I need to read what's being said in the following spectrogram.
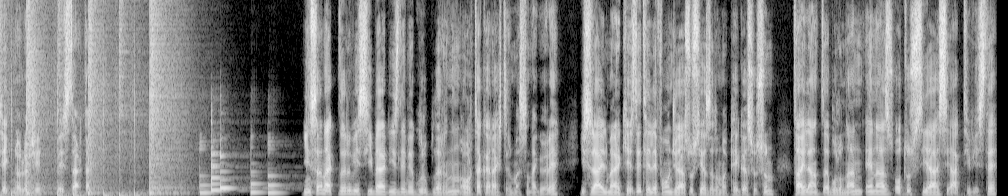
Teknoloji ve Startup İnsan Hakları ve Siber İzleme Gruplarının ortak araştırmasına göre, İsrail merkezli telefon casus yazılımı Pegasus'un Tayland'da bulunan en az 30 siyasi aktiviste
